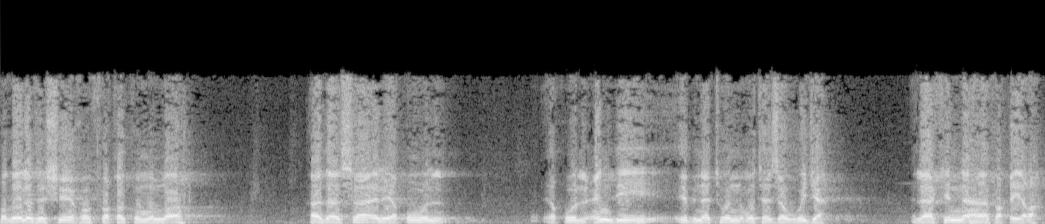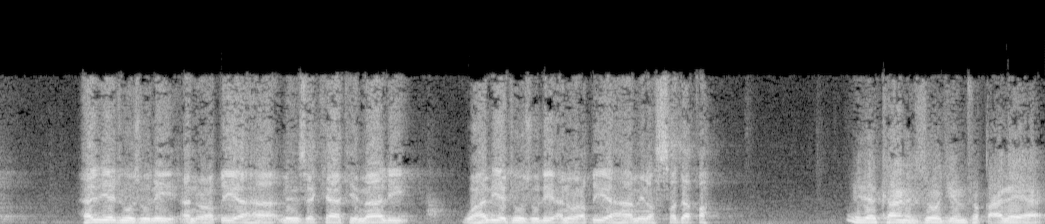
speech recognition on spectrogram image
فضيلة الشيخ وفقكم الله هذا سائل يقول يقول عندي ابنة متزوجة. لكنها فقيرة. هل يجوز لي أن أعطيها من زكاة مالي؟ وهل يجوز لي أن أعطيها من الصدقة؟ إذا كان الزوج ينفق عليها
